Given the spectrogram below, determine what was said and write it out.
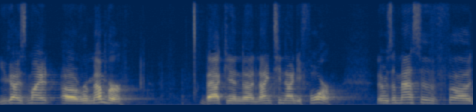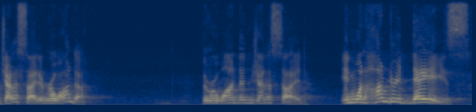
You guys might uh, remember back in uh, 1994, there was a massive uh, genocide in Rwanda. The Rwandan genocide. In 100 days,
